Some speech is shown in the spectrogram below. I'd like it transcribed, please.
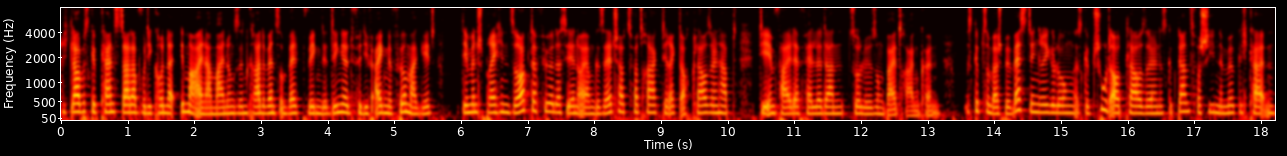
Ich glaube, es gibt kein Startup, wo die Gründer immer einer Meinung sind, gerade wenn es um weltbewegende Dinge für die eigene Firma geht. Dementsprechend sorgt dafür, dass ihr in eurem Gesellschaftsvertrag direkt auch Klauseln habt, die im Fall der Fälle dann zur Lösung beitragen können. Es gibt zum Beispiel Vesting-Regelungen, es gibt Shootout-Klauseln, es gibt ganz verschiedene Möglichkeiten,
